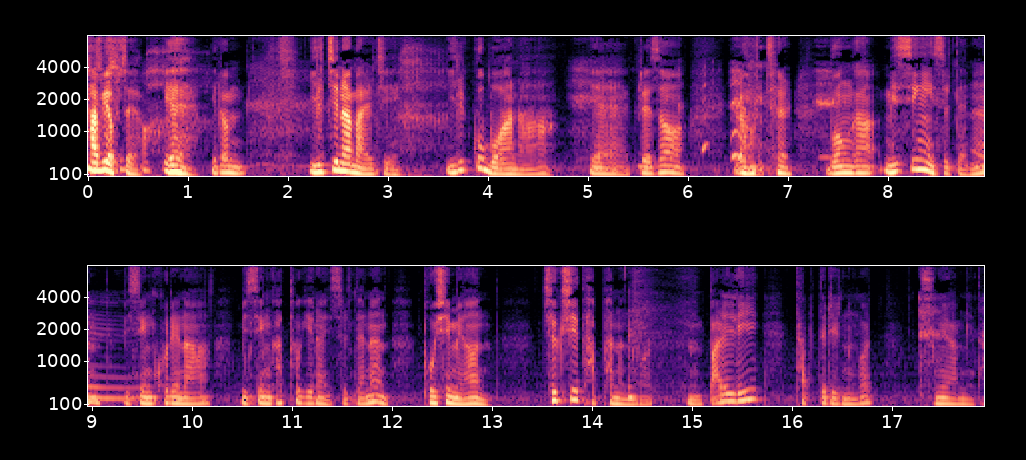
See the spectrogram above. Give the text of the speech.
답이 없어요. 어, 예, 이런 읽지나 말지 읽고 뭐하나. 예, 그래서 여러분들 무언가 미싱이 있을 때는 음. 미싱 콜이나 미싱 카톡이나 있을 때는 보시면 즉시 답하는 것, 음, 빨리 답드리는 것 중요합니다.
